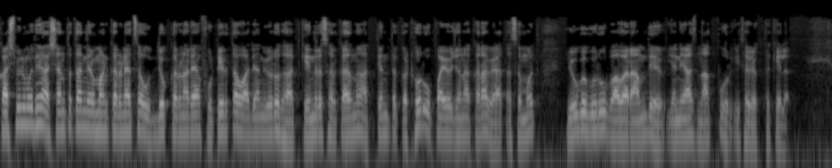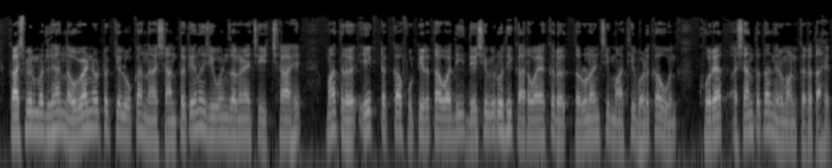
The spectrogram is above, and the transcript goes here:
काश्मीरमध्ये अशांतता निर्माण करण्याचा उद्योग करणाऱ्या फुटीरतावाद्यांविरोधात केंद्र सरकारनं अत्यंत कठोर उपाययोजना कराव्यात असं मत योगगुरू बाबा रामदेव यांनी आज नागपूर इथं व्यक्त केलं. काश्मीरमधल्या नव्याण्णव टक्के लोकांना शांततेनं जीवन जगण्याची इच्छा आहे. मात्र एक टक्का फुटीरतावादी देशविरोधी कारवाया करत तरुणांची माथी भडकावून खोऱ्यात अशांतता निर्माण करत आहेत.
